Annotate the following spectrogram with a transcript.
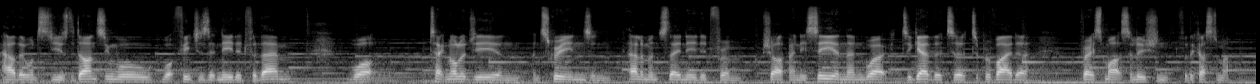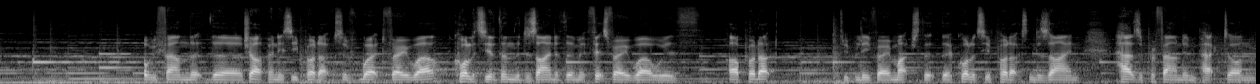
How they wanted to use the dancing wall, what features it needed for them, what technology and, and, screens and elements they needed from Sharp NEC and then work together to, to provide a very smart solution for the customer. We found that the Sharp NEC products have worked very well. The quality of them, the design of them, it fits very well with our product. We believe very much that the quality of products and design has a profound impact on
